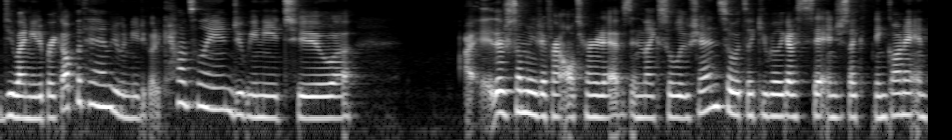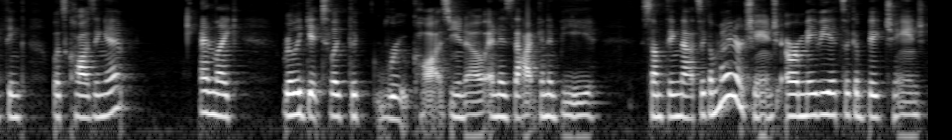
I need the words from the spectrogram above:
do i need to break up with him? Do we need to go to counseling? Do we need to I, there's so many different alternatives and like solutions. So it's like you really got to sit and just like think on it and think what's causing it. And like really get to like the root cause, you know? And is that going to be something that's like a minor change or maybe it's like a big change?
